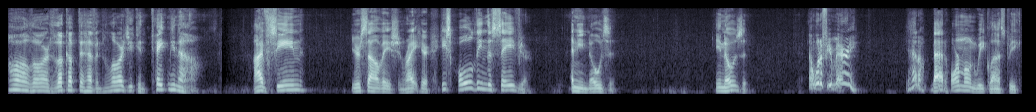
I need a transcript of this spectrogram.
Oh, Lord, look up to heaven. Lord, you can take me now. I've seen your salvation right here. He's holding the Savior, and he knows it. He knows it. Now, what if you're married? You had a bad hormone week last week.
